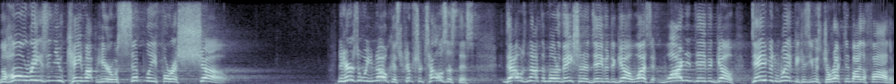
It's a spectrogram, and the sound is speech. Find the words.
And the whole reason you came up here was simply for a show. Now, here's what we know because scripture tells us this. That was not the motivation of David to go, was it? Why did David go? David went because he was directed by the Father.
